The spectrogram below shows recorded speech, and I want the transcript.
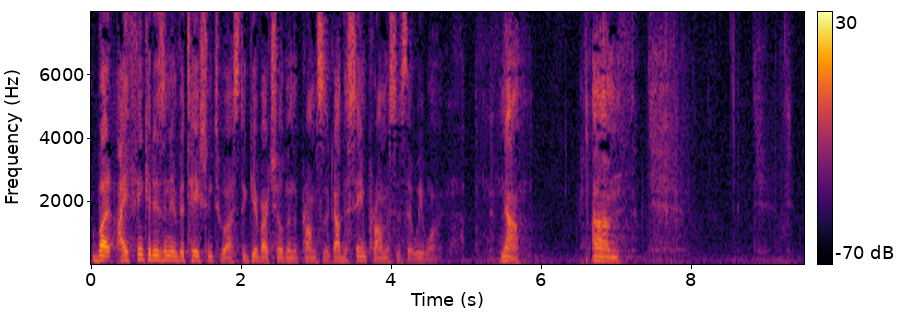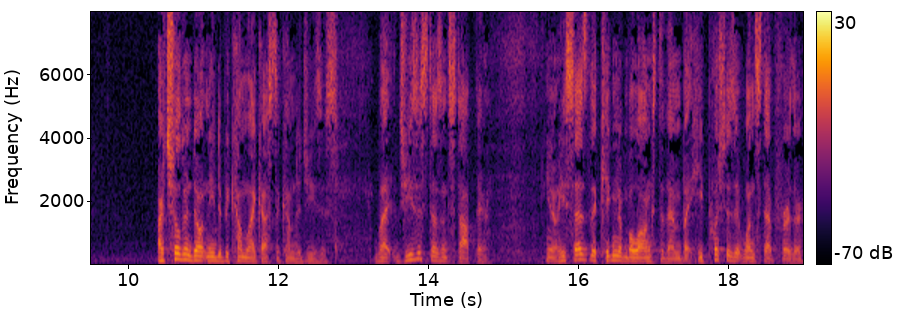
But I think it is an invitation to us to give our children the promises of God, the same promises that we want. Now, um, our children don't need to become like us to come to Jesus. But Jesus doesn't stop there. You know, he says the kingdom belongs to them, but he pushes it one step further.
